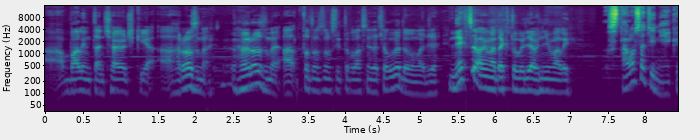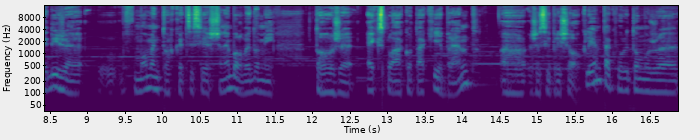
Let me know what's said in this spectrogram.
a balím tam čajočky a, a hrozné, hrozné. A potom som si to vlastne začal uvedomovať, že nechcem, aby ma takto ľudia vnímali. Stalo sa ti niekedy, že v momentoch, keď si si ešte nebol vedomý toho, že Expla ako taký je brand, uh, že si prišiel o klienta kvôli tomu, že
